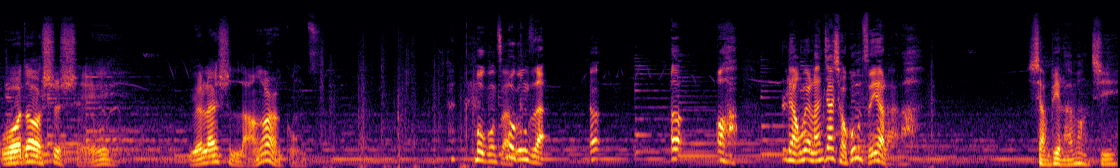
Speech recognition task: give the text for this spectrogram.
我道是谁？原来是蓝二公子。莫公子，莫公子，呃，呃，哦，两位蓝家小公子也来了。想必蓝忘机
